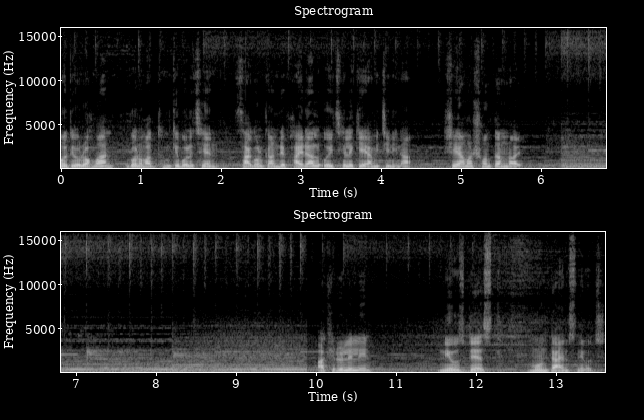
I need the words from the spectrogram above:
মতিউর রহমান গণমাধ্যমকে বলেছেন ছাগলকাণ্ডে ভাইরাল, ওই ছেলেকে আমি চিনি না। সে আমার সন্তান নয়। Akhirul news desk, Moon Times news.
